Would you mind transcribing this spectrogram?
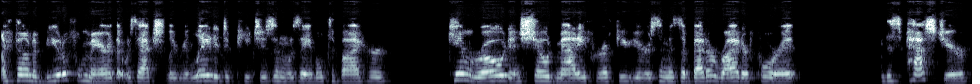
I found a beautiful mare that was actually related to Peaches and was able to buy her. Kim rode and showed Maddie for a few years and is a better rider for it. This past year,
